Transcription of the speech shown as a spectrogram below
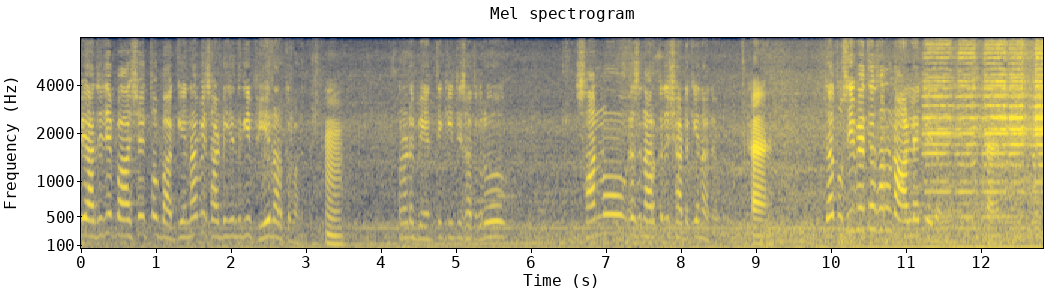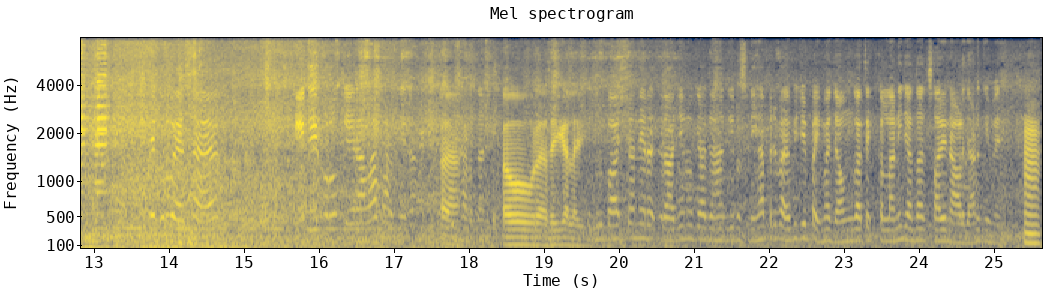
ਵੀ ਅੱਜ ਜੇ ਪਾਤਸ਼ਾਹ ਇੱਥੋਂ ਭਾਗੇ ਨਾ ਵੀ ਸਾਡੀ ਜ਼ਿੰਦਗੀ ਫੇਰ ਨਰਕ ਬਣ ਗਈ। ਹੂੰ। ਉਹਨਾਂ ਨੇ ਬੇਨਤੀ ਕੀਤੀ ਸਤਿਗੁਰੂ ਸਾਨੂੰ ਇਸ ਨਰਕ 'ਚ ਛੱਡ ਕੇ ਨਾ ਜਾਓ। ਹੈ। ਜਾਂ ਤੁਸੀਂ ਵੀ ਇੱਥੇ ਸਾਨੂੰ ਨਾਲ ਲੈ ਕੇ ਜਾਓ। ਹੈ। ਤੇ ਗੁਰੂ ਐਸਾ ਹੈ ਜਿਹਦੇ ਗੁਰੂ ਕੇਰਾਵਾ ਫੜਦੇ ਨਾ ਹਾਂ। ਹੋਰ ਸਹੀ ਗੱਲ ਹੈ ਜੀ। ਗੁਰੂ ਪਾਤਸ਼ਾਹ ਨੇ ਰਾ- ਰਾਜੇ ਨੂੰ ਕਿਹਾ ਜਹਾਂਗੀਰ ਨੂੰ ਸੁਨੇਹਾ ਭਿਜਵਾਇਆ ਵੀ ਜੇ ਭਾਈ ਮੈਂ ਜਾਊਂਗਾ ਤੇ ਇਕੱਲਾ ਨਹੀਂ ਜਾਂਦਾ ਸਾਰੇ ਨਾਲ ਜਾਣਗੇ ਮੇਰੇ। ਹੂੰ।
